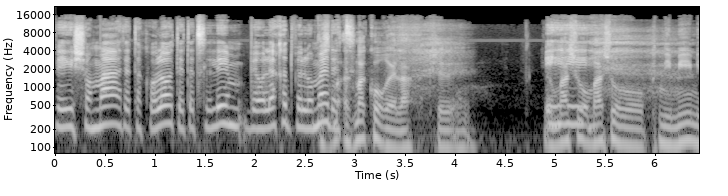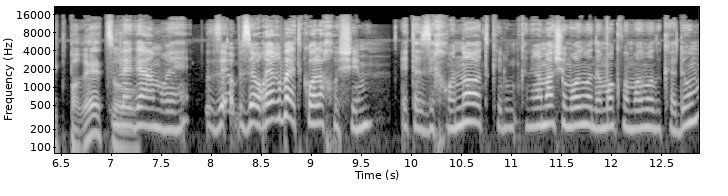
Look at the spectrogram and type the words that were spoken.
והיא שומעת את הקולות, את הצלילים, והולכת ולומדת. אז, אז מה קורה לה? כש... היא... משהו, משהו פנימי מתפרץ? או... לגמרי. זה, זה עורר בה את כל החושים, את הזיכרונות, כאילו, כנראה משהו מאוד מאוד עמוק ומאוד מאוד קדום.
